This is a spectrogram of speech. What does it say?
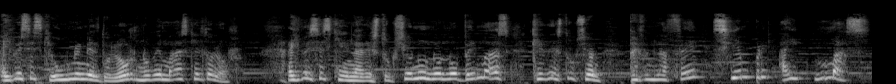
Hay veces que uno en el dolor no ve más que el dolor. Hay veces que en la destrucción uno no ve más que destrucción, pero en la fe siempre hay más.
